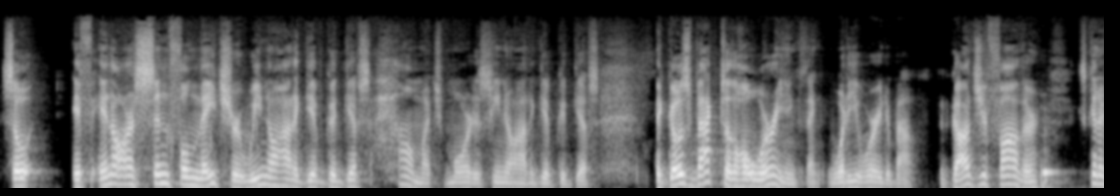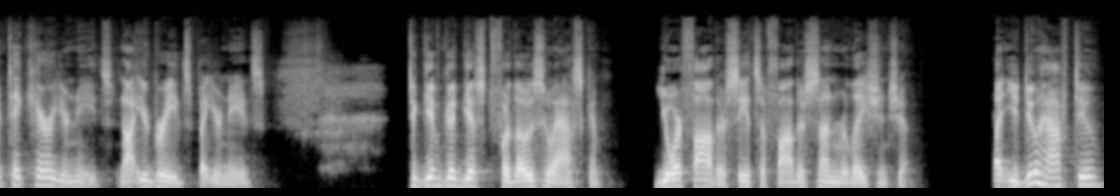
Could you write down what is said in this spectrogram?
So if in our sinful nature we know how to give good gifts, how much more does he know how to give good gifts? It goes back to the whole worrying thing. What are you worried about? If God's your father, he's going to take care of your needs, not your greeds, but your needs. To give good gifts for those who ask him. Your father. See, it's a father son relationship. But you do have to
